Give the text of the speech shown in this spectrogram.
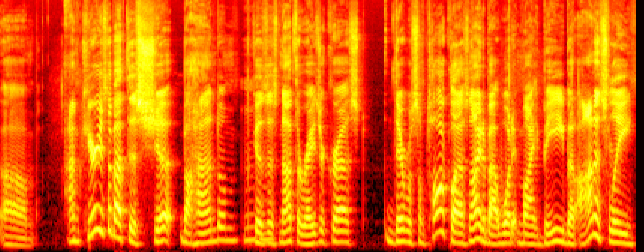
Um, I'm curious about this ship behind them because mm-hmm. it's not the Razor Crest. There was some talk last night about what it might be, but honestly,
